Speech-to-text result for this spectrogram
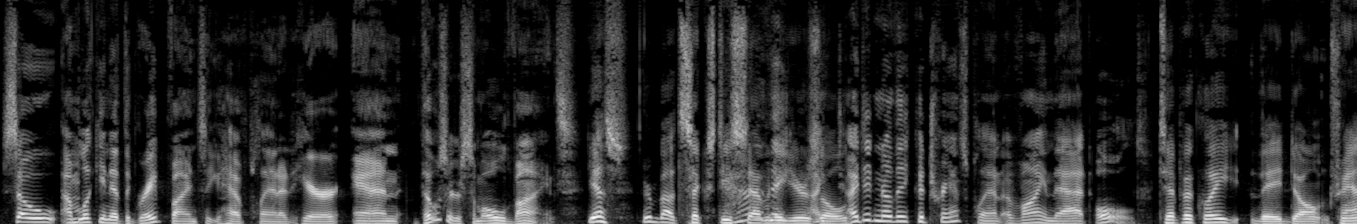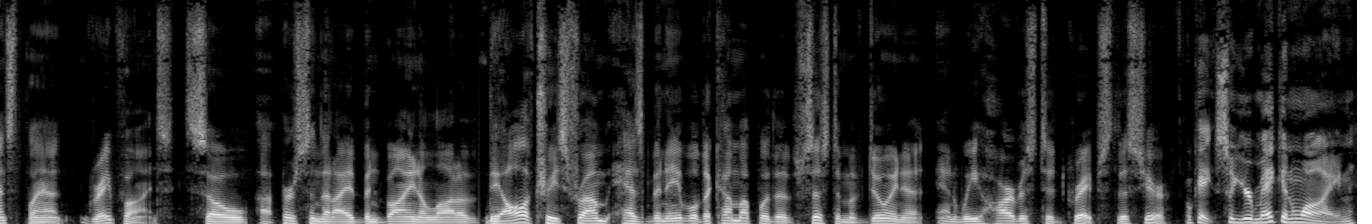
So I'm looking at the grapevines that you have planted here and those are some old vines. Yes, they're about 60, How 70 they- years I- old. I didn't know they could transplant a vine that old. Typically, they don't transplant grapevines. So a person that I had been buying a lot of the olive trees from has been able to come up with a system of doing it, and we harvested grapes this year. Okay, so you're making wine.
